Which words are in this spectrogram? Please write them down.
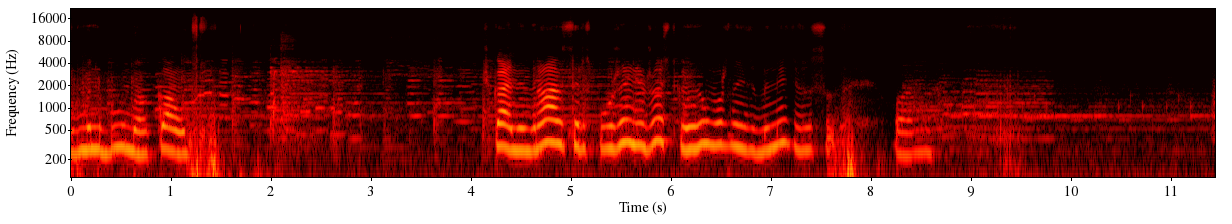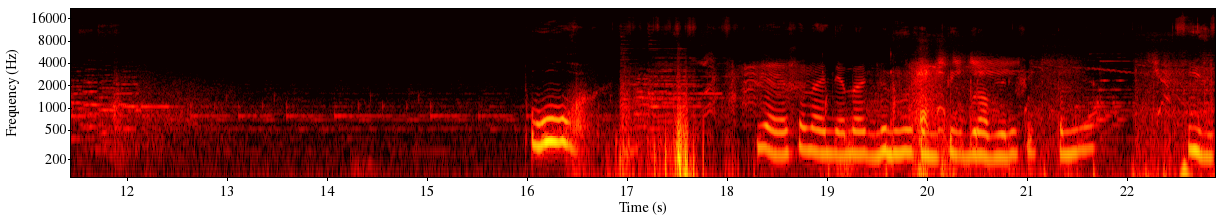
він в мене був на аккаунті. Чекай, не нравится расположение джойстика, его можно изменить в... Ладно. Ох! Не, я ще навіть не, навіть не думаю, там тих бравлерів, які там є. Ізі.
